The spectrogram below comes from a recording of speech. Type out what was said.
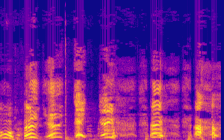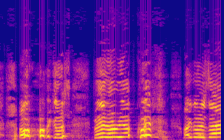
oh, hey, hey, hey, hey, hey. Ah, oh, I got his, Ben, hurry up quick. I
